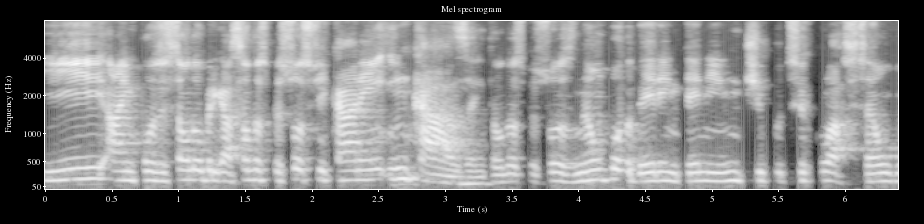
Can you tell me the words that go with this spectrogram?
e a imposição da obrigação das pessoas ficarem em casa, então das pessoas não poderem ter nenhum tipo de circulação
